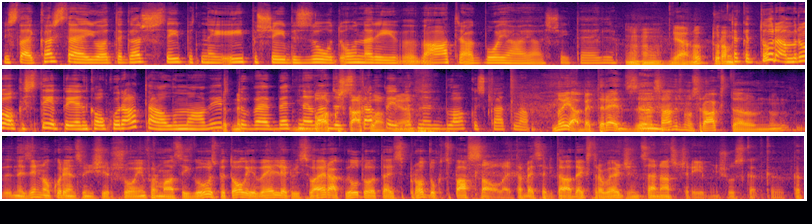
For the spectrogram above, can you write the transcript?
visu laiku karsējot garšas īpatnī, īpašības zūd un arī ātrāk bojājās šī eļa. Mm -hmm, jā, nu, turam. Tā, turam rokas stiepienu kaut kur attālumā, virtuvē, bet ne, bet ne leduskapī, bet ne blakus katlam. Nu jā, bet redz, mm. Sandrs mums raksta, nu, nezinu, no kurienes viņš ir šo informāciju gūs, bet olīveļa ir visvairāk viltotais produkts pasaulē. Tāpēc arī tāda ekstra virģina cena atšķirība. Viņš uzskata, ka, ka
